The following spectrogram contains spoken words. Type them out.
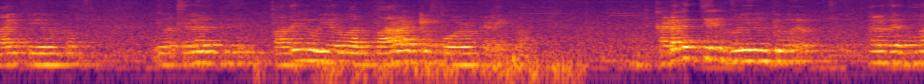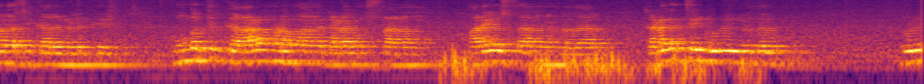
வாய்ப்பு இருக்கும். இவர் சிலருக்கு பதவி உயர்வால் பாராட்டும் புகழும் கிடைக்கும். கடகத்தில் குளிருக்கு பிறந்த கும்பராசிக்காரர்களுக்கு கும்பத்திற்கு ஆறாம் இடமான கடகம் ஸ்தானம் மறைவு ஸ்தானம் என்பதால் கடகத்தில் குரு இருந்த குரு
